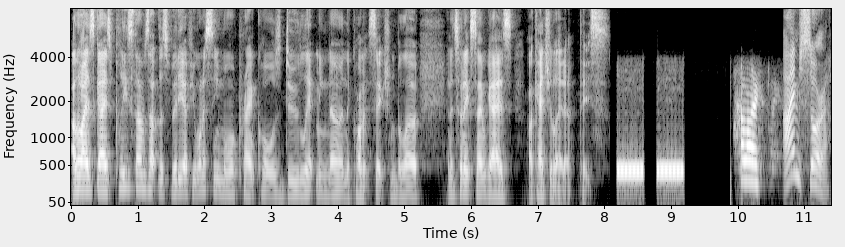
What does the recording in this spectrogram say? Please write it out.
Otherwise, guys, please thumbs up this video. If you want to see more prank calls, do let me know in the comment section below. And until next time, guys, I'll catch you later. Peace. Hello. I'm Sora.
